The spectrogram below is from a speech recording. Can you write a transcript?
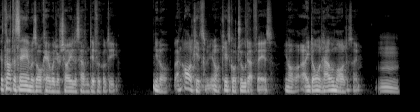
it's not the same as okay, well, your child is having difficulty, you know, and all kids, you know, kids go through that phase. You know, I don't have them all the time. Mm.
